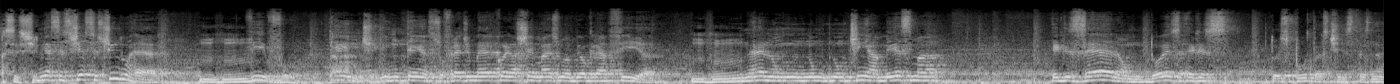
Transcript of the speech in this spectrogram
Assisti. Me assisti assistindo Hair. Uhum. Vivo, tá. quente, intenso. Fred Mercury eu achei mais uma biografia. Uhum. Né? Não, não, não tinha a mesma. Eles eram dois. Eles. Dois puta artistas, né?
